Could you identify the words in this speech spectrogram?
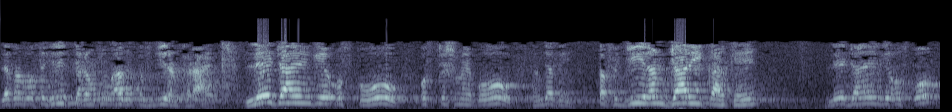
لیکن وہ تجریز کر رہا ہوں کیونکہ آگے تفجیرن کھڑا ہے۔ لے جائیں گے اس کو، اس چشمے کو، سمجھا تھی؟ تفجیرن جاری کر کے۔ لے جائیں گے اس کو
